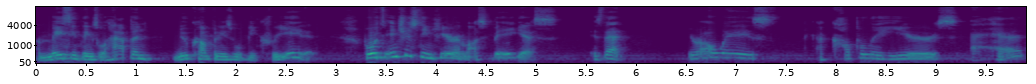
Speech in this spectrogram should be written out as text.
amazing things will happen, new companies will be created. But what's interesting here in Las Vegas is that you're always a couple of years ahead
